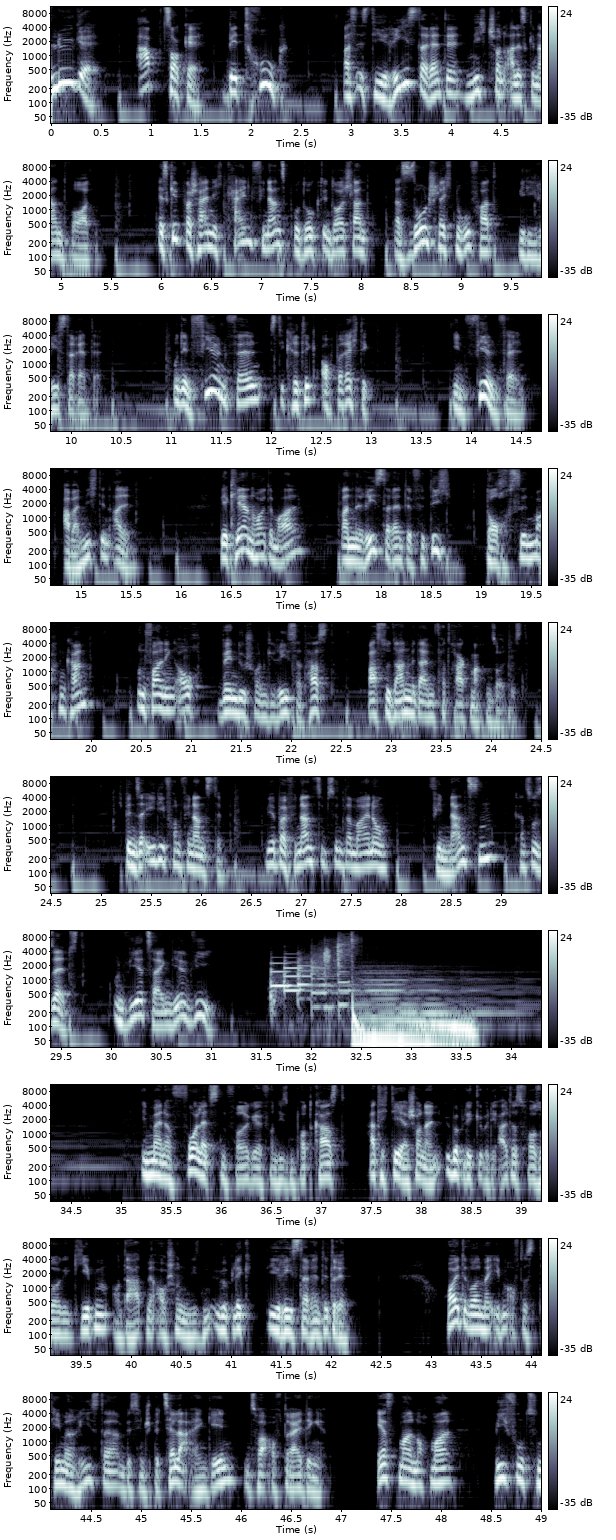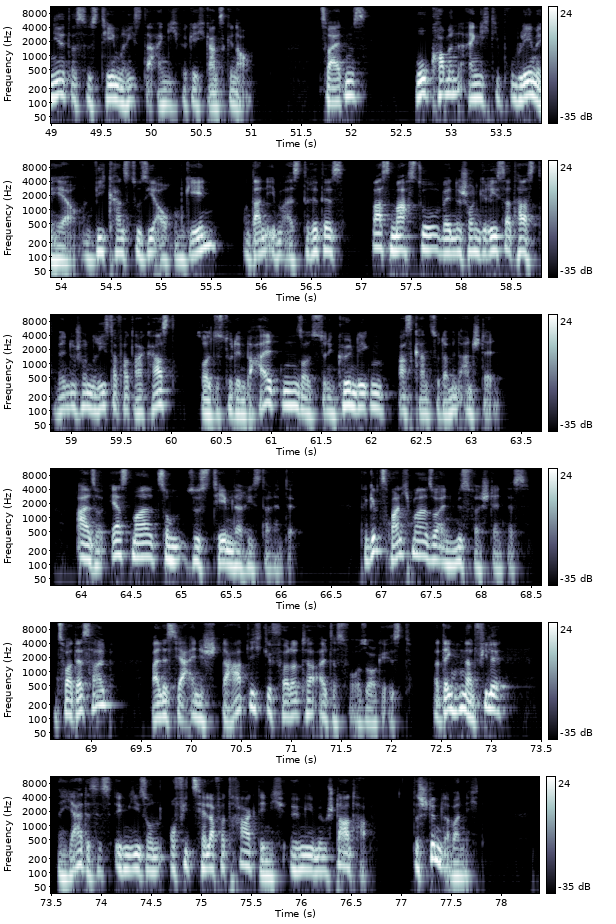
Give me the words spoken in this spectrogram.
Lüge, Abzocke, Betrug. Was ist die Riester-Rente nicht schon alles genannt worden? Es gibt wahrscheinlich kein Finanzprodukt in Deutschland, das so einen schlechten Ruf hat wie die Riester-Rente. Und in vielen Fällen ist die Kritik auch berechtigt. In vielen Fällen, aber nicht in allen. Wir klären heute mal, wann eine Riester-Rente für dich doch Sinn machen kann und vor allen Dingen auch, wenn du schon geriestert hast, was du dann mit deinem Vertrag machen solltest. Ich bin Saidi von Finanztipp. Wir bei Finanztipp sind der Meinung, Finanzen kannst du selbst und wir zeigen dir wie. In meiner vorletzten Folge von diesem Podcast hatte ich dir ja schon einen Überblick über die Altersvorsorge gegeben und da hatten wir auch schon in diesem Überblick die Riester-Rente drin. Heute wollen wir eben auf das Thema Riester ein bisschen spezieller eingehen und zwar auf drei Dinge. Erstmal nochmal, wie funktioniert das System Riester eigentlich wirklich ganz genau? Zweitens, wo kommen eigentlich die Probleme her und wie kannst du sie auch umgehen? Und dann eben als drittes, was machst du, wenn du schon geriestert hast? Wenn du schon einen Riestervertrag hast, solltest du den behalten, solltest du den kündigen? Was kannst du damit anstellen? Also erstmal zum System der Riesterrente. Da gibt es manchmal so ein Missverständnis. Und zwar deshalb, weil es ja eine staatlich geförderte Altersvorsorge ist. Da denken dann viele, na ja, das ist irgendwie so ein offizieller Vertrag, den ich irgendwie mit dem Staat habe. Das stimmt aber nicht.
